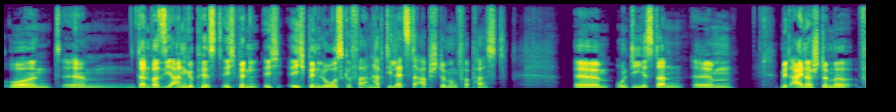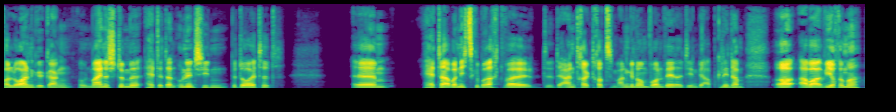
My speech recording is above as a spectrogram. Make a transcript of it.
und ähm, dann war sie angepisst. Ich bin, ich, ich bin losgefahren, habe die letzte Abstimmung verpasst. Ähm, und die ist dann ähm, mit einer Stimme verloren gegangen. Und meine Stimme hätte dann unentschieden bedeutet. Ähm, hätte aber nichts gebracht, weil der Antrag trotzdem angenommen worden wäre, den wir abgelehnt haben. Äh, aber wie auch immer.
